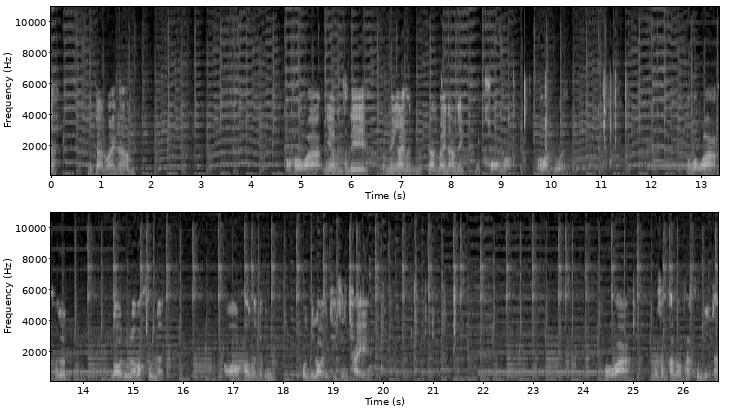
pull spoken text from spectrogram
นะ ในการว่ายน้ำ อ๋อเขาบอกว่าเนี่ยมันทะเลมันไม่ง่ายเหมือนการว่ายน้ำในในคลองหรอกระวังด้วยเขาบอกว่าเขาจะรอดูนะว่าคุณอะอ๋อเขาเหมือนจะเป็นคนที่รออยู่ที่เส้นชัยบอกว่าไม่สำคัญหรอกถ้าคุณจะ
